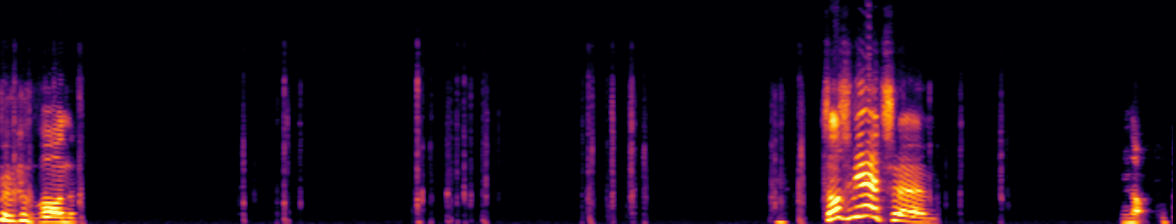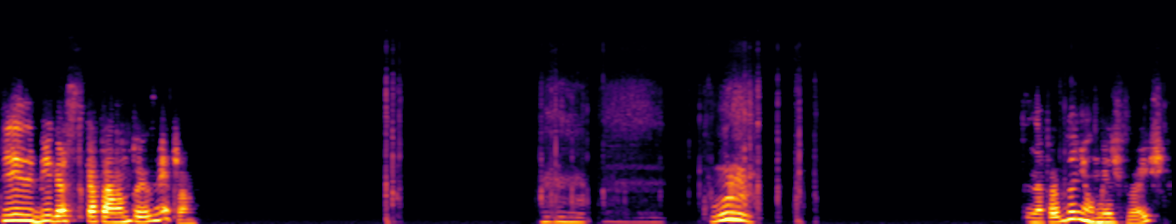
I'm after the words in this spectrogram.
Won. Co z mieczem? No, ty biegasz z kataną, to ja z mieczem. Kur. Ty naprawdę nie umiesz wejść?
